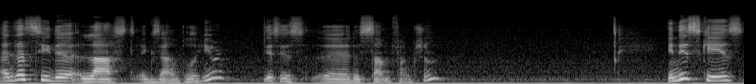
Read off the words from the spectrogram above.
And let's see the last example here. This is uh, the sum function. In this case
